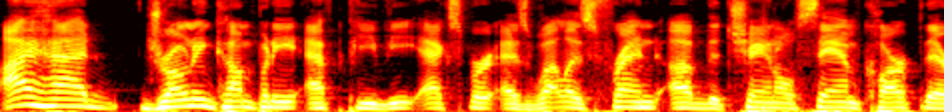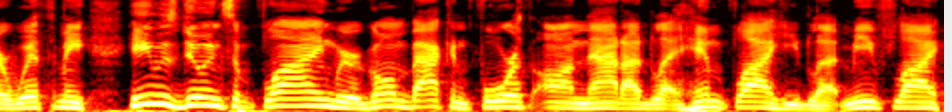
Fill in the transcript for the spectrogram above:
I had droning company FPV expert as well as friend of the channel Sam Karp there with me. He was doing some flying. We were going back and forth on that. I'd let him fly, he'd let me fly,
